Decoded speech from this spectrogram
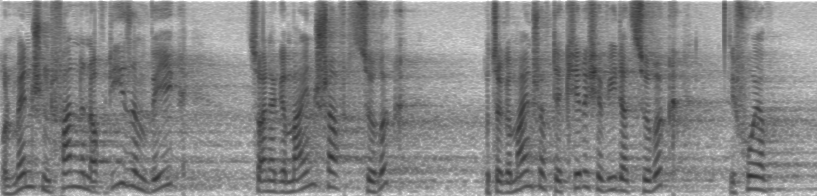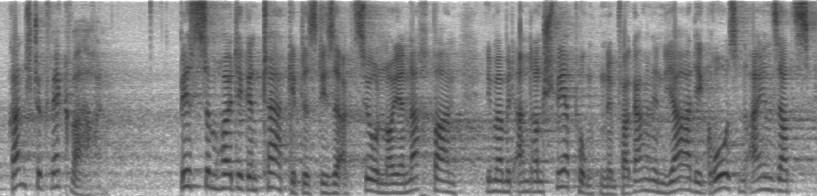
und Menschen fanden auf diesem Weg zu einer Gemeinschaft zurück und zur Gemeinschaft der Kirche wieder zurück, die vorher ganz Stück weg waren. Bis zum heutigen Tag gibt es diese Aktion Neue Nachbarn, immer mit anderen Schwerpunkten. Im vergangenen Jahr die großen Einsatz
